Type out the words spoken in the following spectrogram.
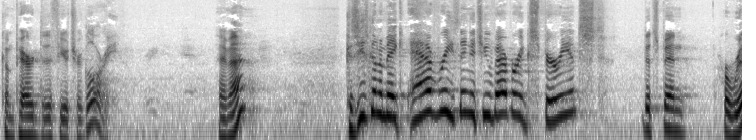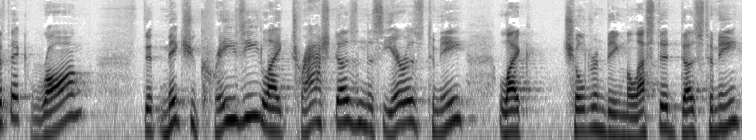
compared to the future glory. Amen? Because He's going to make everything that you've ever experienced that's been horrific, wrong, that makes you crazy, like trash does in the Sierras to me, like children being molested does to me,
